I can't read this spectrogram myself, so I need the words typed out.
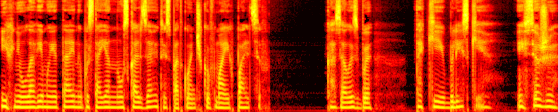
Их неуловимые тайны постоянно ускользают из-под кончиков моих пальцев. Казалось бы, такие близкие и все же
